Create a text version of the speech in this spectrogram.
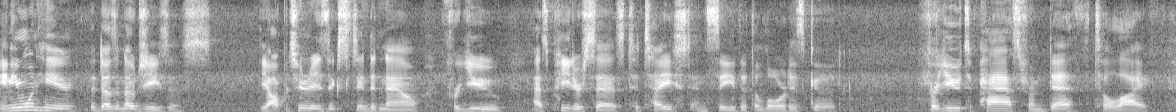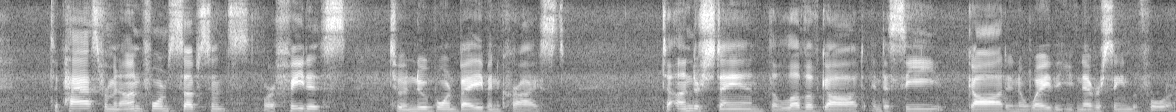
Anyone here that doesn't know Jesus, the opportunity is extended now for you, as Peter says, to taste and see that the Lord is good. For you to pass from death to life, to pass from an unformed substance or a fetus to a newborn babe in Christ, to understand the love of God and to see God in a way that you've never seen before.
